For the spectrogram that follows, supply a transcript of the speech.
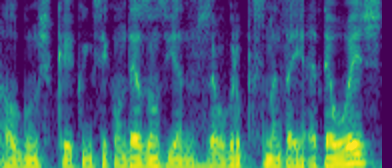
alguns que conheci com 10, 11 anos, é o grupo que se mantém até hoje.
